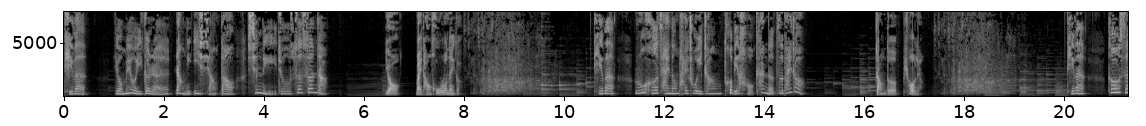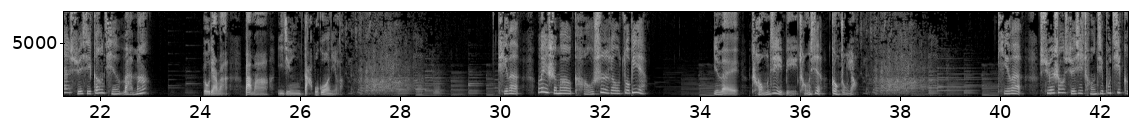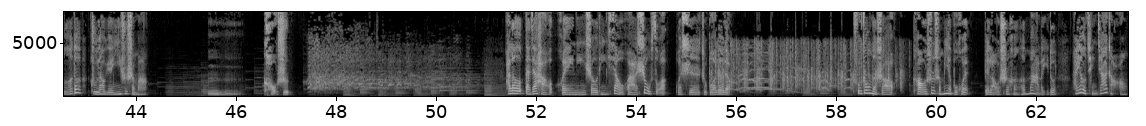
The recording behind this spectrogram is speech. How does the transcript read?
提问：有没有一个人让你一想到心里就酸酸的？有卖糖葫芦那个。提问：如何才能拍出一张特别好看的自拍照？长得漂亮。提问：高三学习钢琴晚吗？有点晚，爸妈已经打不过你了。提问：为什么考试要作弊？因为成绩比诚信更重要。提问：学生学习成绩不及格的主要原因是什么？嗯，考试。Hello，大家好，欢迎您收听笑话事务所，我是主播六六。初中的时候，考试什么也不会，被老师狠狠骂了一顿，还要请家长。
